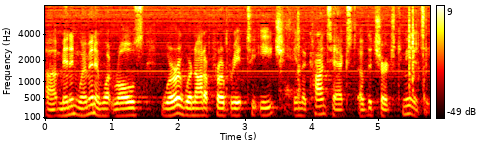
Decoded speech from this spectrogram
uh, men and women and what roles were and were not appropriate to each in the context of the church community.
